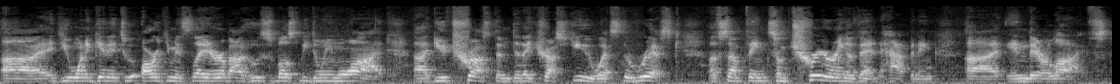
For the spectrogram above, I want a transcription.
Uh, do you want to get into arguments later about who's supposed to be doing what? Uh, do you trust them? Do they trust you? What's the risk of something, some triggering event happening uh, in their lives?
